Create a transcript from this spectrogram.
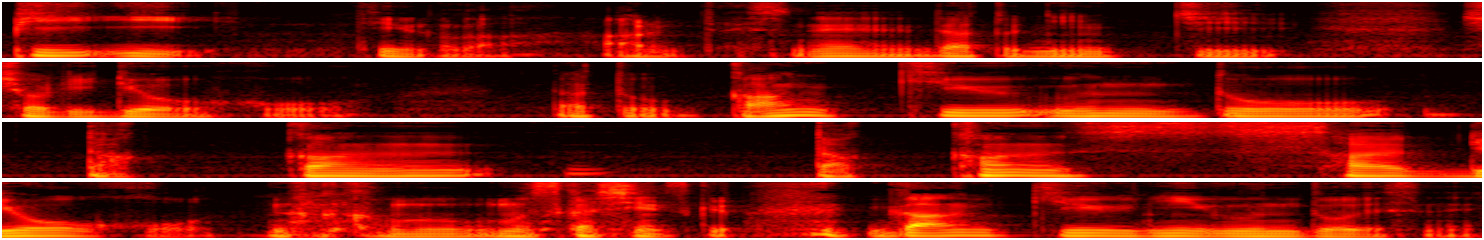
PE っていうのがあるみたいですね。で、あと認知処理療法。あと、眼球運動奪還、奪還差療法なんかも難しいんですけど、眼球に運動ですね。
